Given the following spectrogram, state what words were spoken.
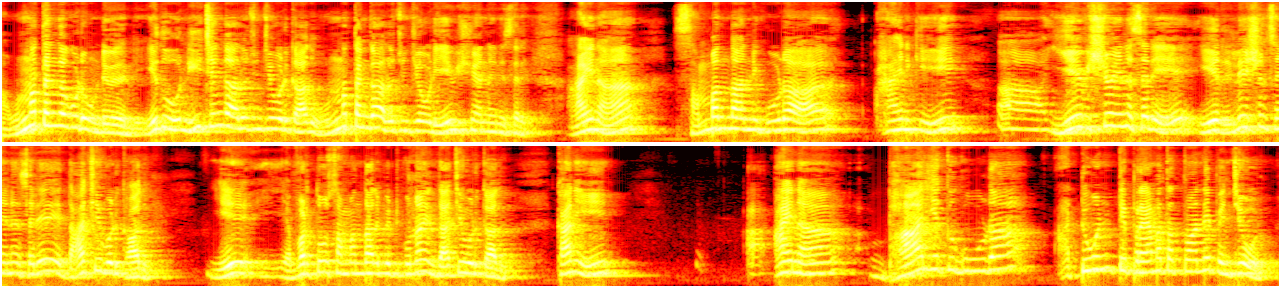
ఉన్నతంగా కూడా ఉండేదండి ఏదో నీచంగా ఆలోచించేవాడు కాదు. ఉన్నతంగా ఆలోచించేవాడు ఏ విషయాన్నైనా సరే. ఆయన సంబంధాన్ని కూడా ఆయనకి ఏ విషయం అయినా సరే ఏ రిలేషన్స్ అయినా సరే దాచేవాడు కాదు. ఏ ఎవరితో సంబంధాలు పెట్టుకున్నా ఆయన దాచేవాడు కాదు. కానీ ఆయన భార్యకు కూడా అటువంటి ప్రేమతత్వాన్నే పెంచేవాడు.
